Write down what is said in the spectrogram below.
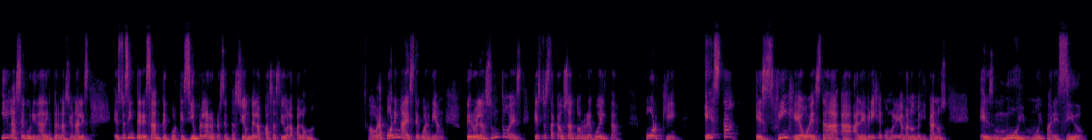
y la seguridad internacionales. Esto es interesante porque siempre la representación de la paz ha sido la paloma. Ahora ponen a este guardián, pero el asunto es que esto está causando revuelta porque esta esfinge o esta alebrije, como le llaman los mexicanos, es muy, muy parecido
